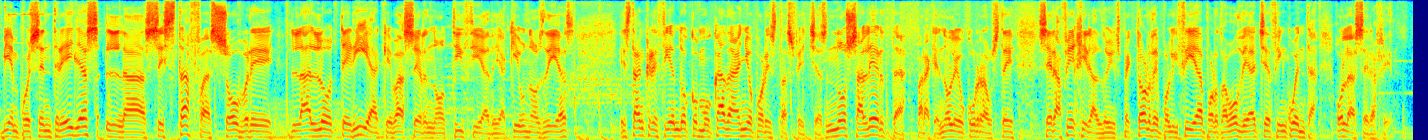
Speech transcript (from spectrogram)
Bien, pues entre ellas las estafas sobre la lotería que va a ser noticia de aquí unos días están creciendo como cada año por estas fechas. Nos alerta, para que no le ocurra a usted, Serafín Giraldo, inspector de policía, portavoz de H50. Hola, Serafín.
